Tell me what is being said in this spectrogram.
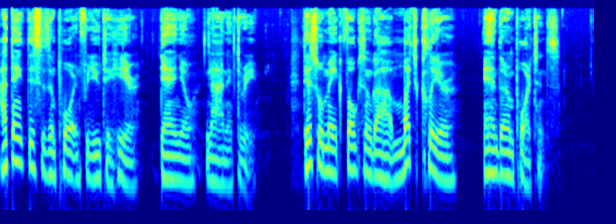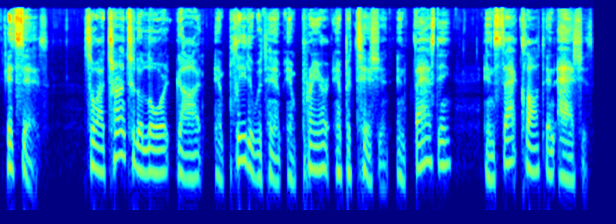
I think this is important for you to hear Daniel 9 and 3. This will make focusing on God much clearer and their importance. It says, So I turned to the Lord God and pleaded with him in prayer and petition, in fasting in sackcloth and ashes.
